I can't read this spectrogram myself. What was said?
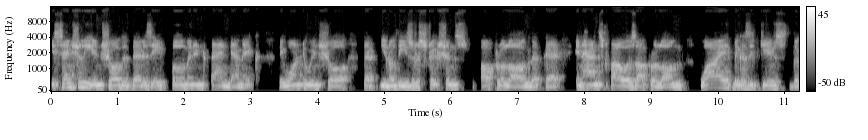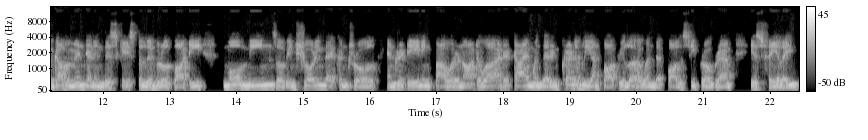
essentially ensure that there is a permanent pandemic they want to ensure that you know these restrictions are prolonged, that their enhanced powers are prolonged. Why? Because it gives the government, and in this case, the Liberal Party, more means of ensuring their control and retaining power in Ottawa at a time when they're incredibly unpopular, when their policy program is failing.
